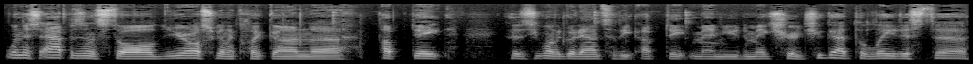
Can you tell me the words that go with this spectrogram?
when this app is installed, you're also going to click on uh, Update because you want to go down to the Update menu to make sure that you got the latest. Uh,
